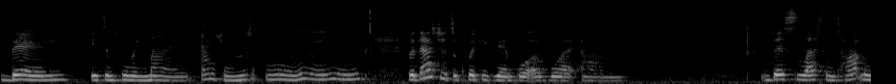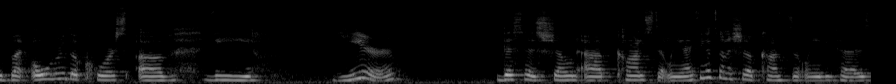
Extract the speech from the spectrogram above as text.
Then it's influencing my actions. Mm-hmm. But that's just a quick example of what um, this lesson taught me. But over the course of the year, this has shown up constantly. And I think it's going to show up constantly because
